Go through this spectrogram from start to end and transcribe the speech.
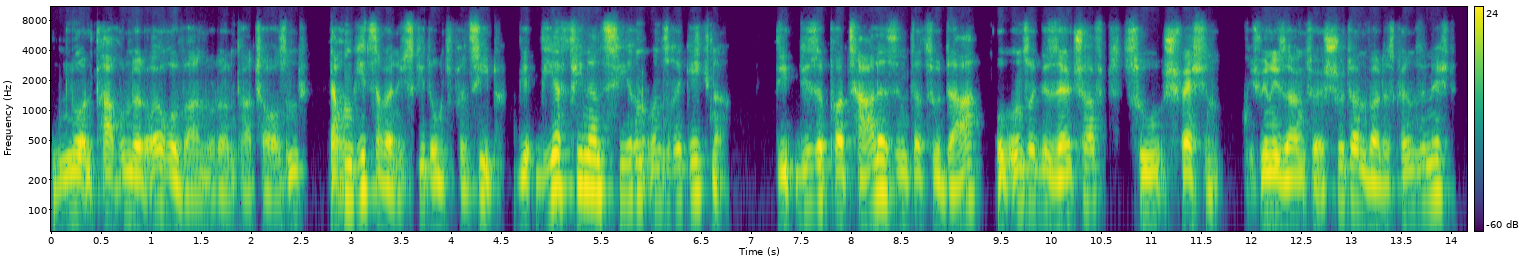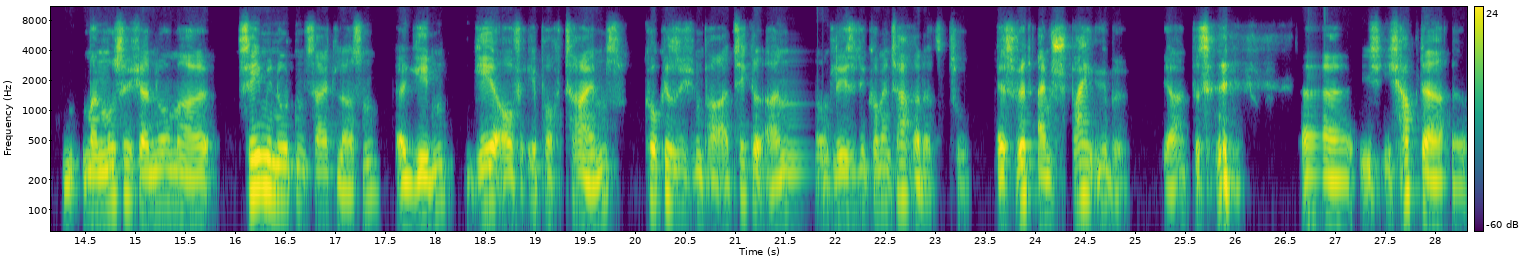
nur ein paar hundert Euro waren oder ein paar tausend. Darum geht's aber nicht. Es geht ums Prinzip. Wir, wir finanzieren unsere Gegner. Die, diese Portale sind dazu da, um unsere Gesellschaft zu schwächen. Ich will nicht sagen zu erschüttern, weil das können sie nicht. Man muss sich ja nur mal zehn Minuten Zeit lassen, ergeben. Gehe auf Epoch Times gucke sich ein paar Artikel an und lese die Kommentare dazu. Es wird einem Spei übel. Ja, das, äh, ich, ich habe da äh,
